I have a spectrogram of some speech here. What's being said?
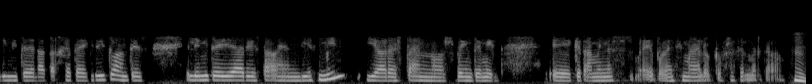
límite de la tarjeta de crédito. Antes el límite diario estaba en 10.000 y ahora está en unos 20.000, eh, que también es eh, por encima de lo que ofrece el mercado. Hmm.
